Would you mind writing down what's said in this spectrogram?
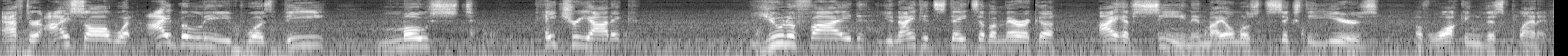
after I saw what I believed was the most patriotic, unified United States of America I have seen in my almost 60 years of walking this planet.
